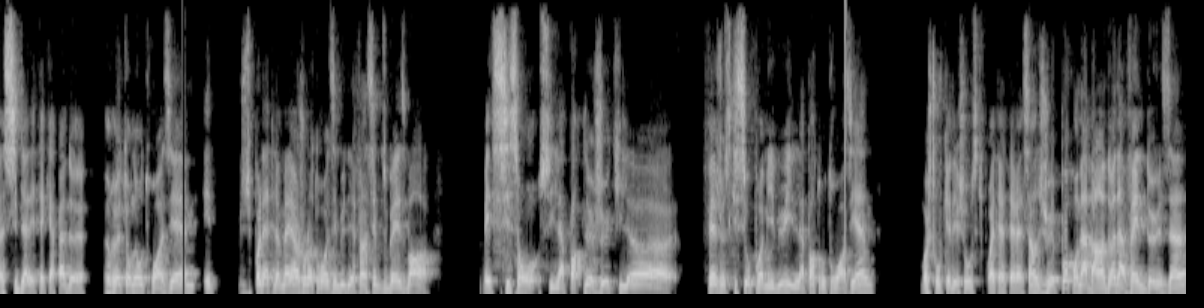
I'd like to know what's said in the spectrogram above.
Euh, si Vlad était capable de retourner au troisième, et je ne dis pas d'être le meilleur joueur de troisième but défensif du baseball, mais s'il apporte le jeu qu'il a fait jusqu'ici au premier but, il l'apporte au troisième, moi, je trouve qu'il y a des choses qui pourraient être intéressantes. Je ne veux pas qu'on abandonne à 22 ans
